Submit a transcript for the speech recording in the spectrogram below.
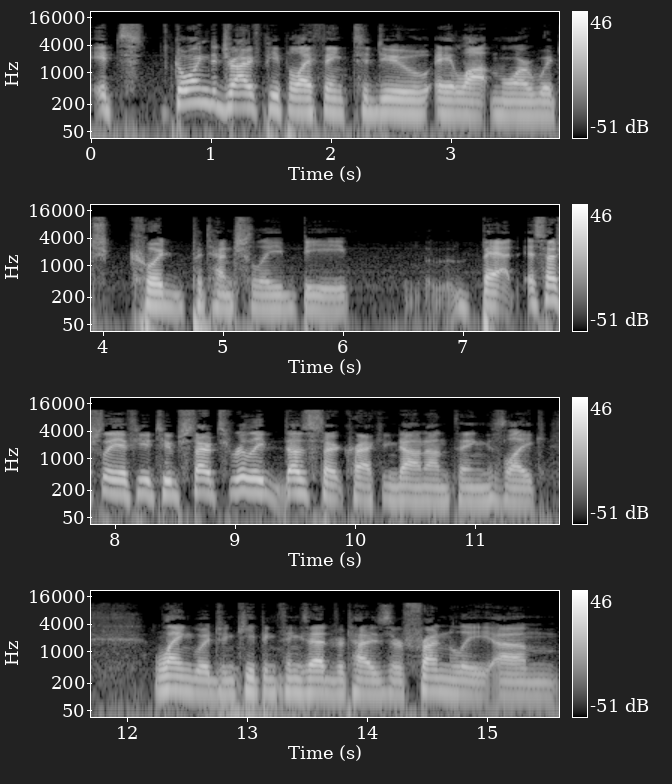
it's going to drive people, I think, to do a lot more, which could potentially be bad, especially if YouTube starts really does start cracking down on things like language and keeping things advertiser friendly. Um,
